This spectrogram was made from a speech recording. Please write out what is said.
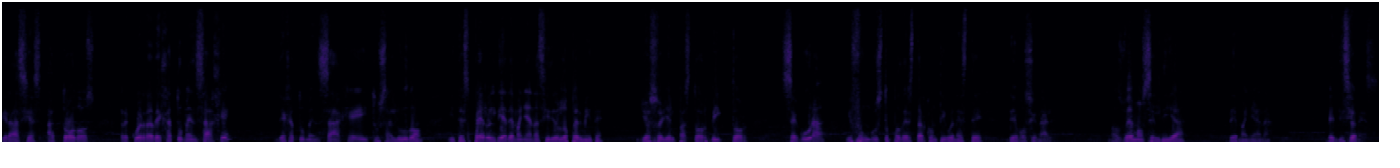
gracias a todos. Recuerda, deja tu mensaje Deja tu mensaje y tu saludo y te espero el día de mañana si Dios lo permite. Yo soy el pastor Víctor Segura y fue un gusto poder estar contigo en este devocional. Nos vemos el día de mañana. Bendiciones.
